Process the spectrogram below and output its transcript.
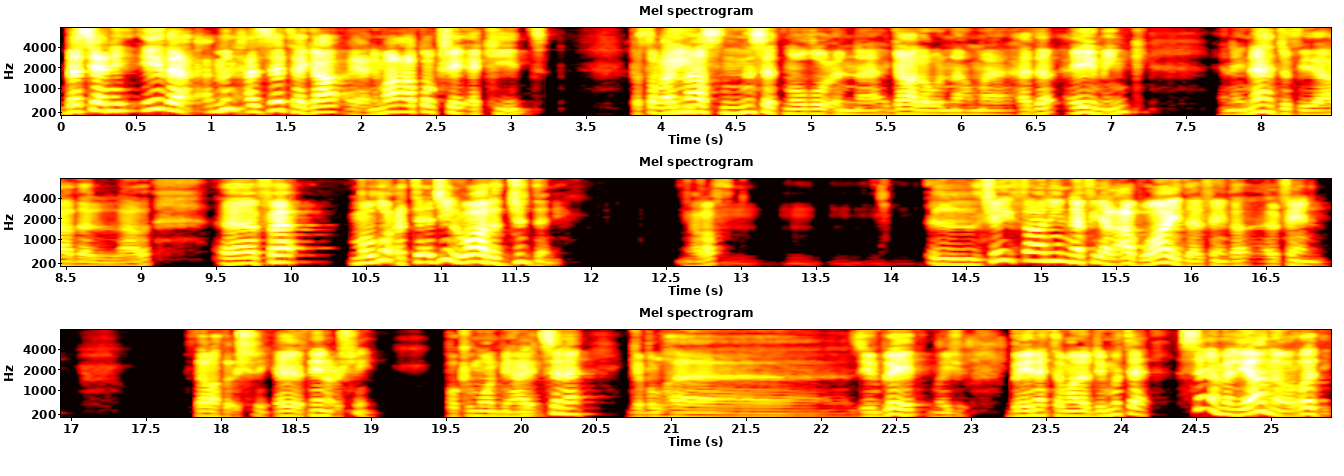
بس يعني إذا من حزتها قا... يعني ما أعطوك شيء أكيد. بس طبعا أي. الناس نست موضوع إنه قالوا إنهم هذا aiming يعني نهدف إلى هذا ال- هذا أه، فموضوع التأجيل وارد جدا يعني. عرفت؟ الشيء الثاني إنه في ألعاب وايد 2000 2023 آه 22 بوكيمون نهاية أي. سنة قبلها Xenoblade. Bayonetta ما ندري متى السنة مليانة already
